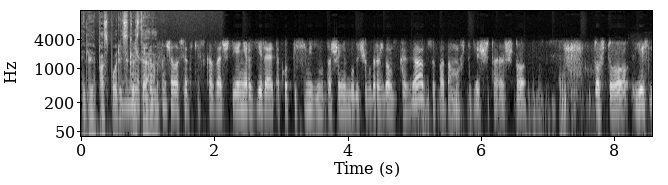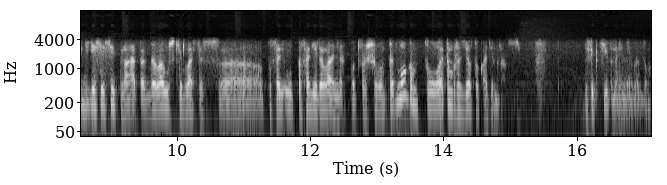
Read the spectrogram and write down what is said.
или поспорить с Кристианом? Я хотел бы сначала все-таки сказать, что я не разделяю такой пессимизм в отношении будущего гражданской авиации, потому что я считаю, что то, что если, если действительно это белорусские власти с, посадили, лайнер под фальшивым предлогом, то это можно сделать только один раз. Эффективно, имею в виду.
